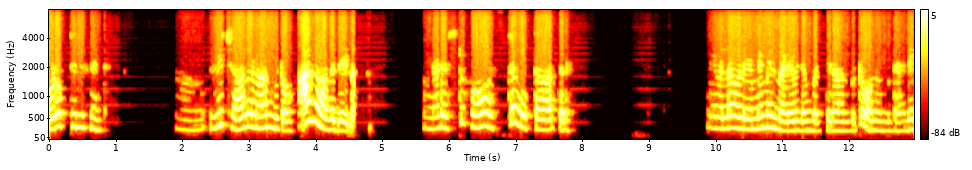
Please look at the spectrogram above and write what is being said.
ಓಡೋಗ್ತೀನಿ ಫ್ರೆಂಡ್ ರೀಚ್ ಆಗೋಣ ಅಂದ್ಬಿಟ್ಟು, ಆದ್ರೂ ಆಗೋದೇ ಇಲ್ಲ. ನೋಡಿ ಅಷ್ಟು ಫಾಸ್ಟಾಗಿ ಹೋಗ್ತಾ ಇರ್ತಾರೆ. ನೀವೆಲ್ಲ ಒಳ್ಳೆ ಎಮ್ಮೆ ಮೇಲೆ ಮಳೆ ಹೋದಂಗೆ ಬರ್ತೀರಾ ಅಂದ್ಬಿಟ್ಟು ನಮ್ಮ ಡ್ಯಾಡಿ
